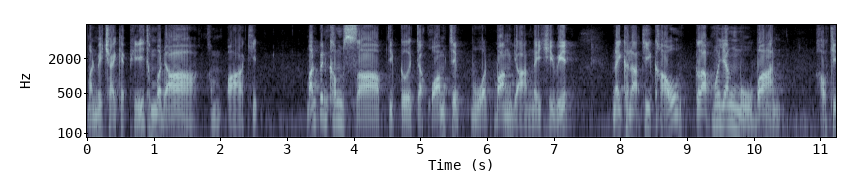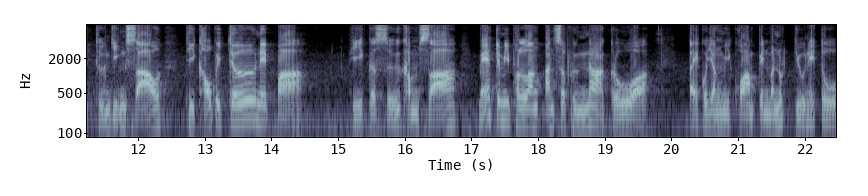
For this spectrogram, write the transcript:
มันไม่ใช่แค่ผีธรรมดาคำปาคิด มันเป็นคำสาปที่เกิดจากความเจ็บปวดบางอย่างในชีวิต ในขณะที่เขากลับมายังหมู่บ้าน เขาคิดถึงหญิงสาว ที่เขาไปเจอในป่า ผีกระสือคำสา แม้จะมีพลังอันสะพึงน่ากลัว แต่ก็ยังมีความเป็นมนุษย์อยู่ในตัว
